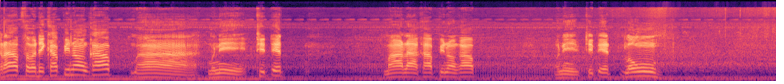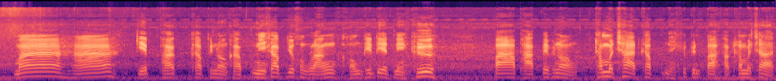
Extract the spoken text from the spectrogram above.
ครับสวัสดีครับพี่น้องครับมาวันนี้ทิศเอสมาแล้วครับพี่น้องครับวันนี้ทิศเอสลง มาหาเก็บผักครับพี่น้องครับนี่ครับอยู่ข้างหลังของทิศเอสนี่คือป่าผักเลยพี่น้องธรรมชาติครับนี่คือเป็นป่าผักธรรมชาติ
